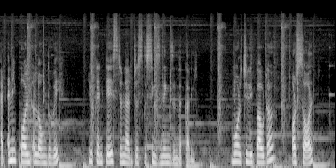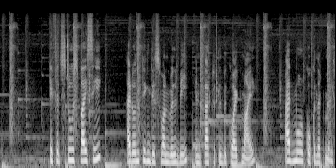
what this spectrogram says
At any point along the way, you can taste and adjust the seasonings in the curry. More chili powder or salt. If it's too spicy, I don't think this one will be. In fact, it will be quite mild add more coconut milk.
